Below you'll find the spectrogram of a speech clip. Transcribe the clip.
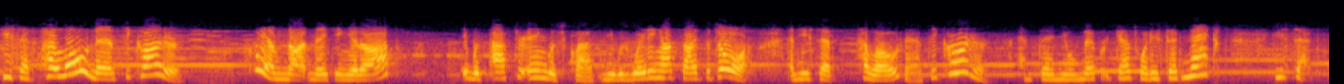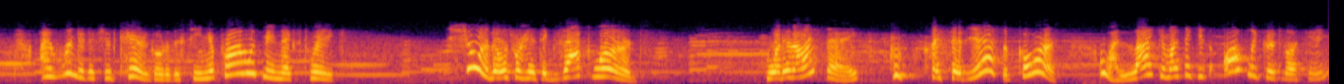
He said, Hello, Nancy Carter. I am not making it up. It was after English class, and he was waiting outside the door. And he said, Hello, Nancy Carter. And then you'll never guess what he said next. He said, I wondered if you'd care to go to the senior prom with me next week. Sure, those were his exact words. What did I say? I said, yes, of course. Oh, I like him. I think he's awfully good looking.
